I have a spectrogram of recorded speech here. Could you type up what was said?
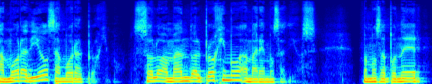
Amor a Dios, amor al prójimo. Solo amando al prójimo amaremos a Dios. Vamos a poner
